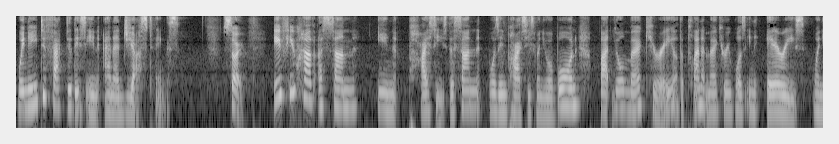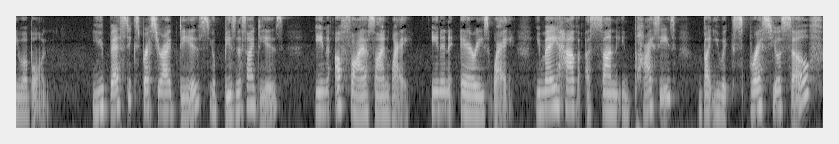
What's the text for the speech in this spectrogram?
we need to factor this in and adjust things. So, if you have a sun in Pisces, the sun was in Pisces when you were born, but your Mercury or the planet Mercury was in Aries when you were born. You best express your ideas, your business ideas, in a fire sign way in an Aries way. You may have a sun in Pisces, but you express yourself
